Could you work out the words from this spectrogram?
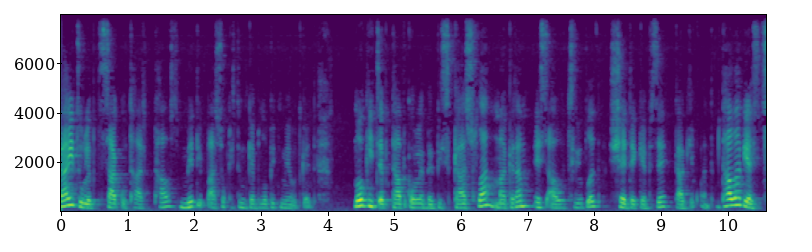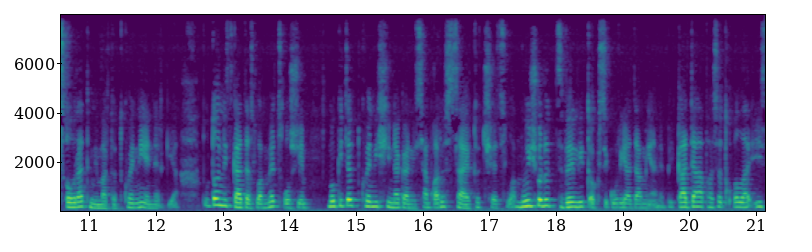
გაიძულებთ საკუთარ თავს მეტი პასუხისმგებლობით მიუდგეთ. მოგიწევთ დაბრკოლებების გასვლა, მაგრამ ეს აუცილებლად შედეგებზე გაგიყვანთ. მთავარია სწორად მიმართოთ თქვენი ენერგია. პლუტონის გადასვლა მეწყულში მოგიწევთ თქვენი შინაგანი სამყაროს საერთოდ შეცვლა. მოიშოროთ ძველი ტოქსიკური ადამიანები. გადააფასოთ ყველა ის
